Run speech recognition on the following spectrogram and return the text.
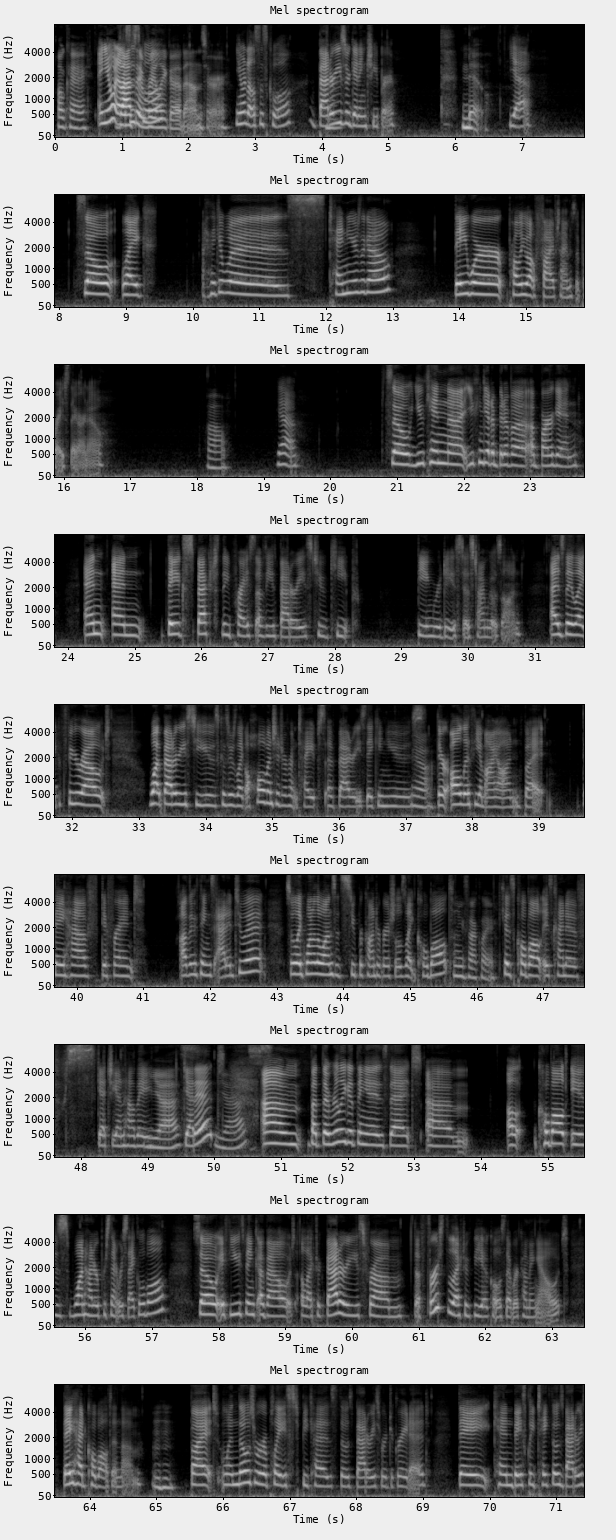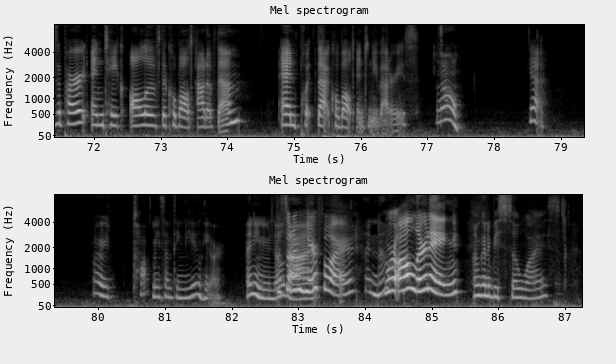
Okay. And you know what else is cool? That's a really good answer. You know what else is cool? Batteries are getting cheaper. No. Yeah. So, like, I think it was 10 years ago, they were probably about five times the price they are now. Wow. Yeah. So you can uh, you can get a bit of a, a bargain, and and they expect the price of these batteries to keep being reduced as time goes on, as they like figure out what batteries to use because there's like a whole bunch of different types of batteries they can use. Yeah. They're all lithium ion, but they have different other things added to it. So like one of the ones that's super controversial is like cobalt Exactly. because cobalt is kind of sketchy on how they Yes. get it. Yes. Um, but the really good thing is that um, uh, cobalt is 100% recyclable. So if you think about electric batteries from the first electric vehicles that were coming out, they had cobalt in them. mm-hmm. But when those were replaced because those batteries were degraded, they can basically take those batteries apart and take all of the cobalt out of them and put that cobalt into new batteries. No. Yeah. Oh, you taught me something new here. I didn't even know That's that. what I'm here for. I know. We're all learning. I'm gonna be so wise.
